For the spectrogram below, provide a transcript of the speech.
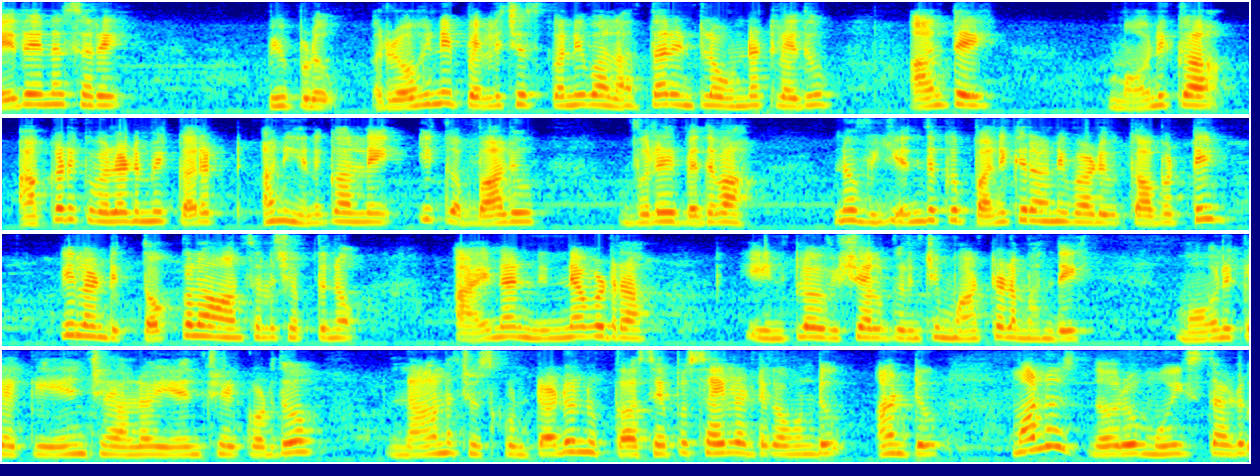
ఏదైనా సరే. ఇప్పుడు రోహిణి పెళ్ళి చేసుకొని వాళ్ళ అత్తారింట్లో ఉండట్లేదు. అంతే. మౌనిక అక్కడికి వెళ్ళడమే కరెక్ట్ అని వెనకాలనే ఇక బాలు ఒరే వెదవా నువ్వు ఎందుకు పనికిరాని వాడివి కాబట్టి ఇలాంటి తొక్కల ఆన్సర్లు చెప్తున్నావు. అయినా నిన్నెవడరా? ఇంట్లో విషయాల గురించి మాట్లాడమంది. మౌనికకి ఏం చేయాలో ఏం చేయకూడదో నాన్న చూసుకుంటాడు. నువ్వు కాసేపు సైలెంట్గా ఉండు అంటూ మనోజ్ నోరు మూయిస్తాడు.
